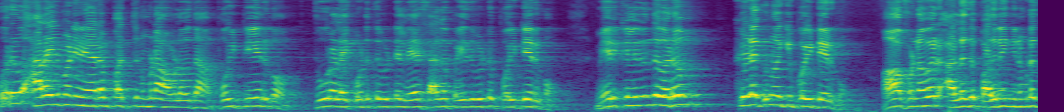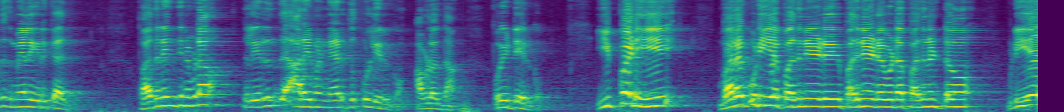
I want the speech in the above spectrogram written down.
ஒரு அரை மணி நேரம் பத்து நிமிடம் அவ்வளவுதான். போயிட்டே இருக்கும். தூரலை கொடுத்து விட்டு லேசாக பெய்து விட்டு போயிட்டே இருக்கும். மேற்கிலிருந்து வரும் கிழக்கு நோக்கி போயிட்டே இருக்கும். ஆஃப் அன் ஹவர் அல்லது பதினைஞ்சு நிமிடத்துக்கு மேலே இருக்காது. பதினைஞ்சு நிமிடம் இதிலிருந்து அரை மணி நேரத்துக்குள் இருக்கும். அவ்வளோதான் போயிட்டே இருக்கும். இப்படி வரக்கூடிய பதினேழு பதினேழை விட பதினெட்டும் இப்படியே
